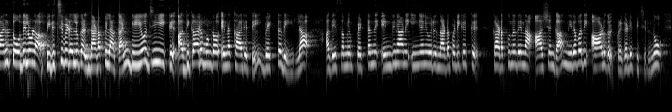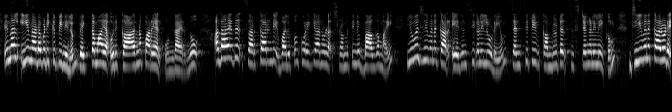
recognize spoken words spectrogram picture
വൻ തോതിലുള്ള പിരിച്ചുവിടലുകൾ നടപ്പിലാക്കാൻ ഡി ഒ ജിഇക്ക് അധികാരമുണ്ടോ എന്ന കാര്യത്തിൽ വ്യക്തതയില്ല. അതേസമയം പെട്ടെന്ന് എന്തിനാണ് ഇങ്ങനെ ഒരു നടപടിക്ക് കടക്കുന്നതെന്ന ആശങ്ക നിരവധി ആളുകൾ പ്രകടിപ്പിച്ചിരുന്നു. എന്നാൽ ഈ നടപടിക്ക് പിന്നിലും വ്യക്തമായ ഒരു കാരണം പറയാൻ ഉണ്ടായിരുന്നു. അതായത് സർക്കാരിന്റെ വലുപ്പം കുറയ്ക്കാനുള്ള ശ്രമത്തിന്റെ ഭാഗമായി യുവജീവനക്കാർ ഏജൻസികളിലൂടെയും സെൻസിറ്റീവ് കമ്പ്യൂട്ടർ സിസ്റ്റങ്ങളിലേക്കും ജീവനക്കാരുടെ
